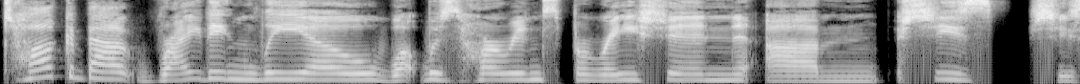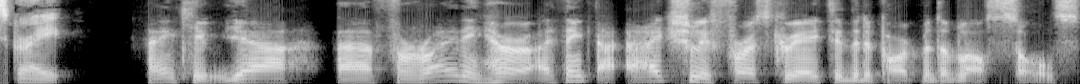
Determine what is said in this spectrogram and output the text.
Talk about writing Leo. What was her inspiration? Um, she's, she's great. Thank you. Yeah, uh, for writing her, I think I actually first created the Department of Lost Souls.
